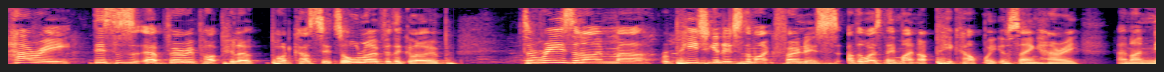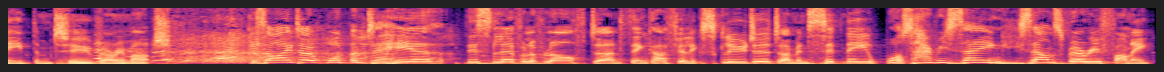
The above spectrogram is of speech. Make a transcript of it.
Harry, this is a very popular podcast. It's all over the globe. The reason I'm uh, repeating it into the microphone is otherwise they might not pick up what you're saying, Harry, and I need them to very much. Because I don't want them to hear this level of laughter and think I feel excluded. I'm in Sydney. What's Harry saying? He sounds very funny.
